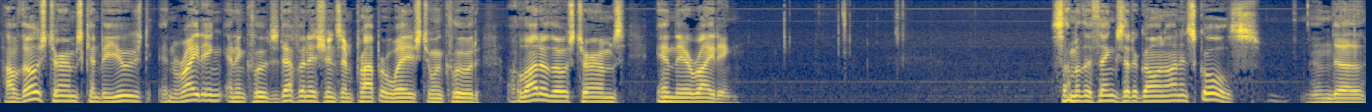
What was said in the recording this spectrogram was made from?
how those terms can be used in writing and includes definitions and proper ways to include a lot of those terms in their writing. Some of the things that are going on in schools. And uh,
